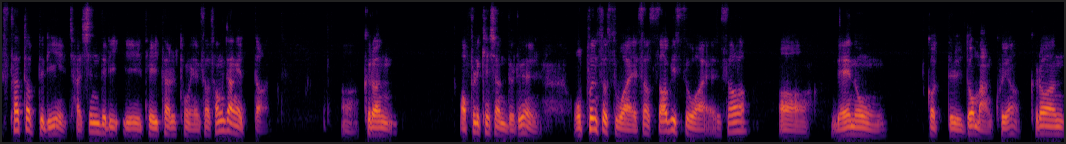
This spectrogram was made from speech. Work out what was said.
스타트업들이 자신들이 이 데이터를 통해서 성장했던 어, 그런 어플리케이션들을 오픈소스화해서 서비스화해서 어, 내놓은 것들도 많고요. 그런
